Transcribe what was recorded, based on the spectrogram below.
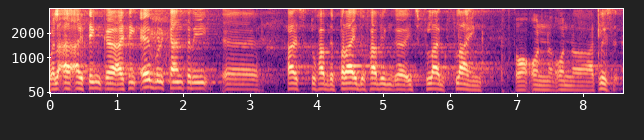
Well, I, I think uh, I think every country uh, has to have the pride of having uh, its flag flying on on, uh, at least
